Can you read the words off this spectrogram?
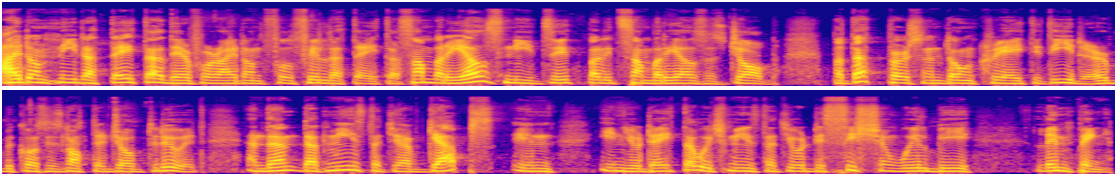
I don't need that data, therefore I don't fulfill that data. Somebody else needs it, but it's somebody else's job. But that person don't create it either because it's not their job to do it. And then that means that you have gaps in, in your data, which means that your decision will be limping.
